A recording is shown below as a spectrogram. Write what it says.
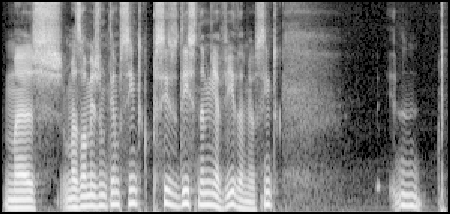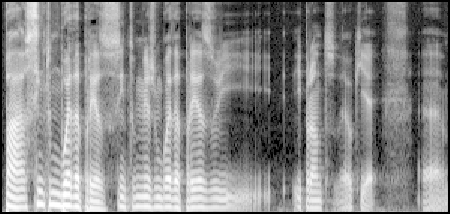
mas, mas ao mesmo tempo sinto que preciso disso na minha vida, meu. Sinto pá, sinto-me boeda preso, sinto-me mesmo boeda preso e, e pronto, é o que é. Um,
